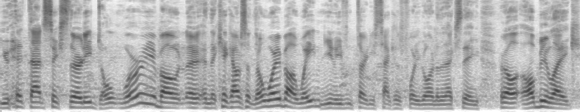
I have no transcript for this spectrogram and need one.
you hit that 6:30. Don't worry about uh, and the kick out. said, Don't worry about waiting. You know, even 30 seconds before you go on to the next thing. Or I'll, I'll be like.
